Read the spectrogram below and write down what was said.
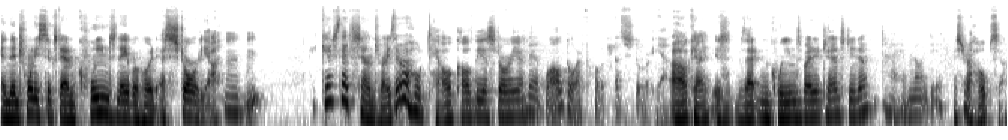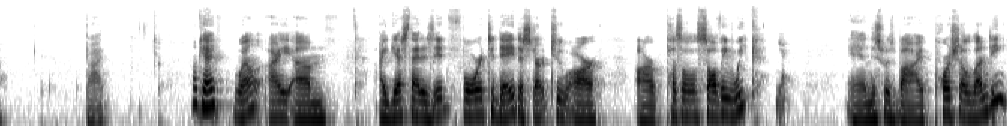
and then 26 down, Queens neighborhood, Astoria. hmm I guess that sounds right. Is there a hotel called the Astoria? The Waldorf Astoria. Oh, okay. Is, is that in Queens by any chance? Do you know? I have no idea. I sort of hope so. But okay, well, I um, I guess that is it for today. The start to our our puzzle solving week. Yeah. And this was by Portia Lundy.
